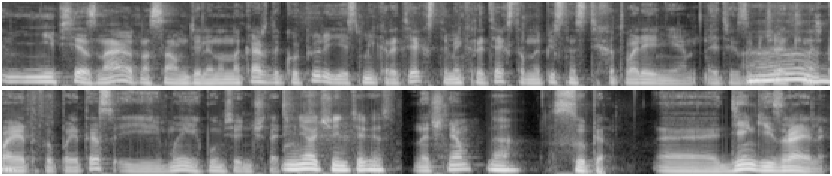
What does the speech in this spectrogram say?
не все знают на самом деле, но на каждой купюре есть микротекст, и микротекстом написано стихотворение этих замечательных А. поэтов и поэтесс, и мы их будем сегодня читать. Мне очень интересно. Начнем? Да. Супер. Э, деньги Израиля.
